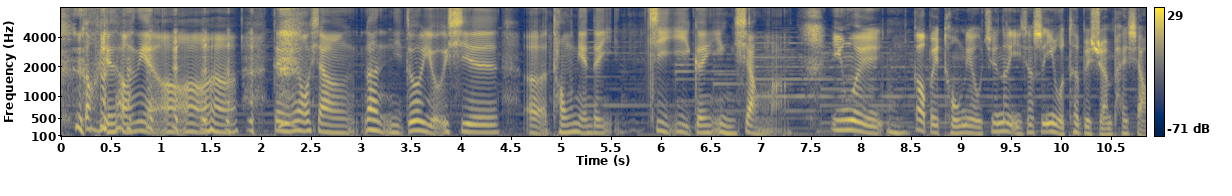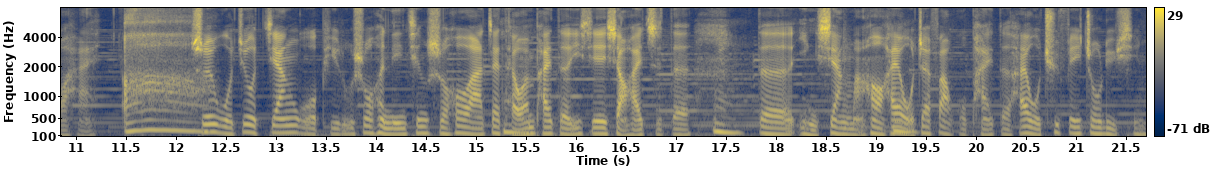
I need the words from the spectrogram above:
告别童年啊啊啊！对，因为我想，那你都有一些呃童年的记忆跟印象嘛？因为告别童年，我记得那影像是因为我特别喜欢拍小孩啊，所以我就将我比如说很年轻时候啊，在台湾拍的一些小孩子的嗯的影像嘛哈，还有我在法国拍的，还有我去非洲旅行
